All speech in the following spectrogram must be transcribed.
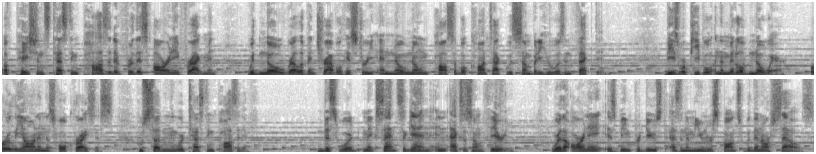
of patients testing positive for this RNA fragment with no relevant travel history and no known possible contact with somebody who was infected? These were people in the middle of nowhere, early on in this whole crisis, who suddenly were testing positive. This would make sense, again, in exosome theory, where the RNA is being produced as an immune response within our cells.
